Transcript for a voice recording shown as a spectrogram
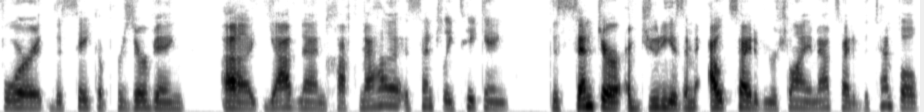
for the sake of preserving uh, Yavna and Chachmeha, essentially taking the center of Judaism outside of Yerushalayim, outside of the temple,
